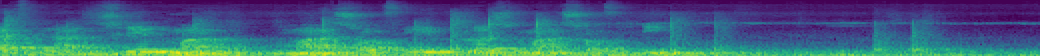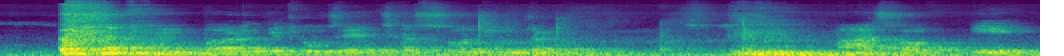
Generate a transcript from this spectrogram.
એફના છેદમાં mass of A plus mass of B કેટલું છે? છસો ન્યૂટન. માસ ઓફ એ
